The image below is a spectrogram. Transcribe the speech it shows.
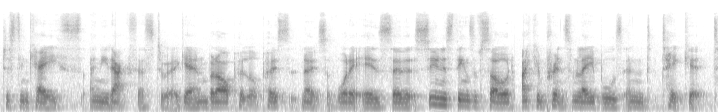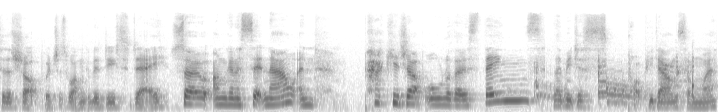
just in case I need access to it again, but I'll put little post-it notes of what it is so that as soon as things have sold, I can print some labels and take it to the shop, which is what I'm gonna do today. So I'm gonna sit now and package up all of those things. Let me just pop you down somewhere.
